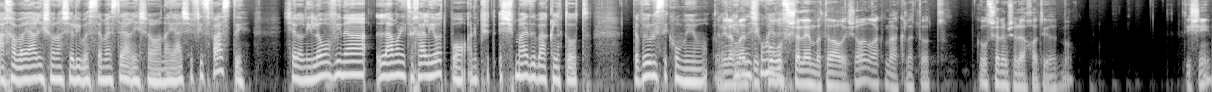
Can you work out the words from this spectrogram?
החוויה הראשונה שלי בסמסטר הראשון היה שפספסתי. של אני לא מבינה למה אני צריכה להיות פה, אני פשוט אשמע את זה בהקלטות. תביאו לי סיכומים. אני למדתי קורס שלם בתואר הראשון, רק מהקלטות. קורס שלם שלא יכולתי להיות בו. 90.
